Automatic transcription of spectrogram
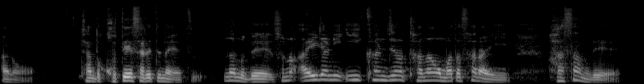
あのちゃんと固定されてないやつ。なのでその間にいい感じの棚をまたさらに挟んで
